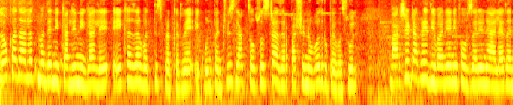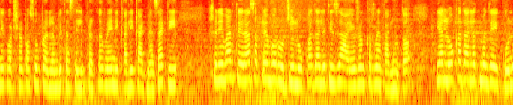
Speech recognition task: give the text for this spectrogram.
लोक अदालतमध्ये निकाली निघाले एक हजार बत्तीस प्रकरणे एकूण पंचवीस लाख चौसष्ट हजार पाचशे नव्वद रुपये वसूल. बारशे टाकळी दिवाणी आणि फौजदारी न्यायालयात अनेक वर्षांपासून प्रलंबित असलेली प्रकरणे निकाली काढण्यासाठी शनिवार तेरा सप्टेंबर रोजी लोक अदालतीचं आयोजन करण्यात आलं होतं. या लोक अदालतमध्ये एकूण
